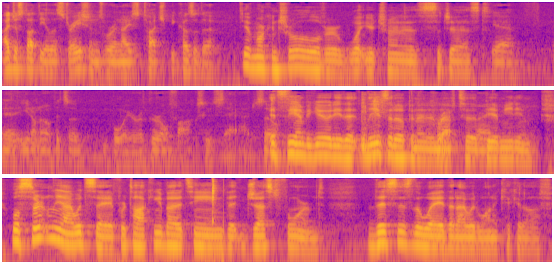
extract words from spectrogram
I just thought the illustrations were a nice touch because of the. You have more control over what you're trying to suggest. Yeah, uh, you don't know if it's a boy or a girl fox who's sad. So it's the ambiguity that leaves it open ended enough to right. be a medium. Well, certainly, I would say if we're talking about a team that just formed, this is the way that I would want to kick it off.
